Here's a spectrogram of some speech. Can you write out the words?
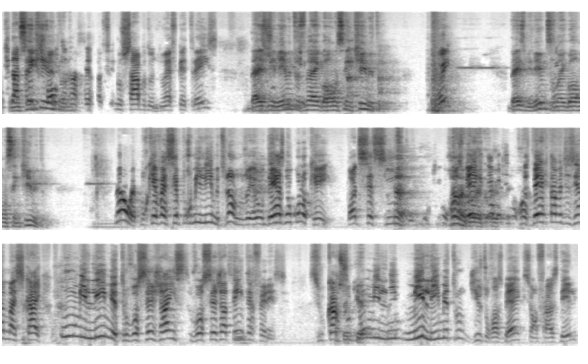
que dá um três voltas né? no sábado no FP3. 10 milímetros não é igual a um centímetro? Oi? 10 milímetros não é igual a um centímetro? Não, é porque vai ser por milímetros. Não, o 10 eu coloquei. Pode ser 5. O Rosberg estava dizendo na Sky: um milímetro você já, você já tem interferência. Se o carro é subir um milímetro, diz o Rosberg, isso é uma frase dele,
